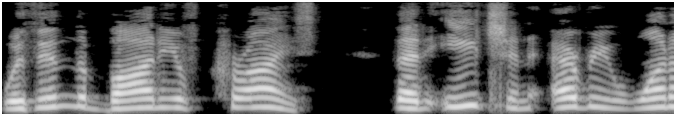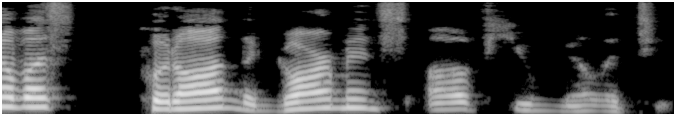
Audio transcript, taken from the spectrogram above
within the body of Christ, that each and every one of us put on the garments of humility.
